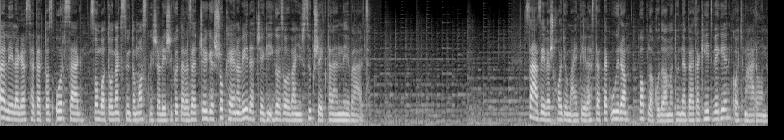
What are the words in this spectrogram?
Fellélegezhetett az ország, szombaton megszűnt a maszkviselési kötelezettség, és sok helyen a védettségi igazolvány is szükségtelenné vált. Száz éves hagyományt élesztettek újra, paplakodalmat ünnepeltek hétvégén Katymáron.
